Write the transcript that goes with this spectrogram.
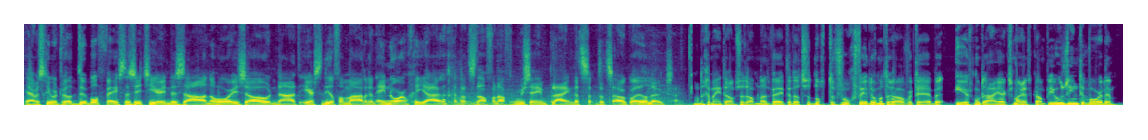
Ja, misschien wordt het wel dubbelfeest. Dan zit je hier in de zaal en dan hoor je zo na het eerste deel van Maler een enorm gejuich. En dat is dan vanaf het Museumplein. Dat, dat zou ook wel heel leuk zijn. De gemeente Amsterdam laat weten dat ze het nog te vroeg vinden om het erover te hebben. Eerst moet Ajax maar eens kampioen zien te worden.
